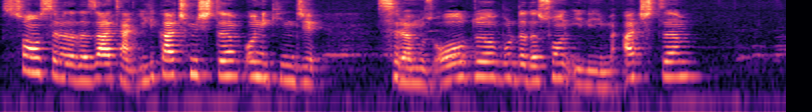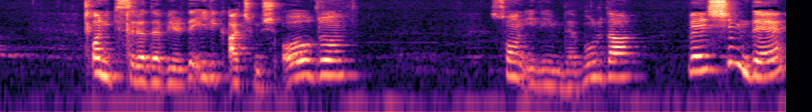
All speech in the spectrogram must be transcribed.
Son sırada da zaten ilik açmıştım. 12. sıramız oldu. Burada da son iliğimi açtım. 12 sırada bir de ilik açmış oldum. Son iliğim de burada. Ve şimdi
